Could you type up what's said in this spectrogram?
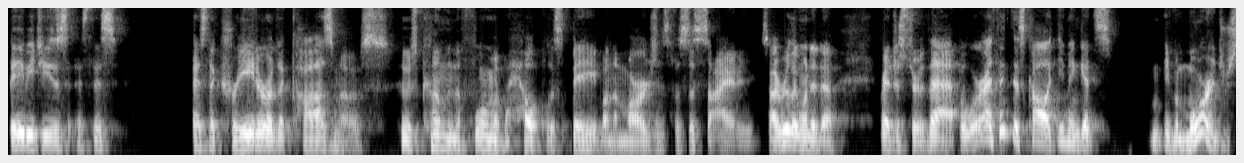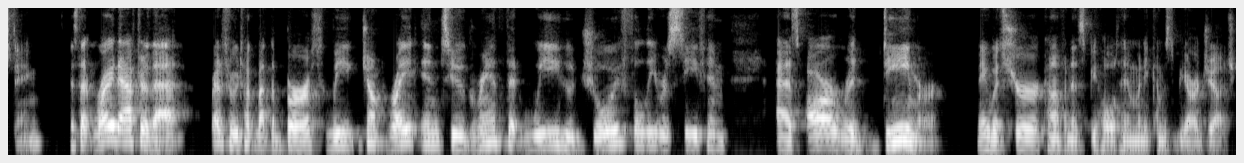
baby Jesus as this as the creator of the cosmos who's come in the form of a helpless babe on the margins of society. So I really wanted to register that. But where I think this collect even gets even more interesting is that right after that, right after we talk about the birth, we jump right into grant that we who joyfully receive him as our redeemer may with sure confidence behold him when he comes to be our judge.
